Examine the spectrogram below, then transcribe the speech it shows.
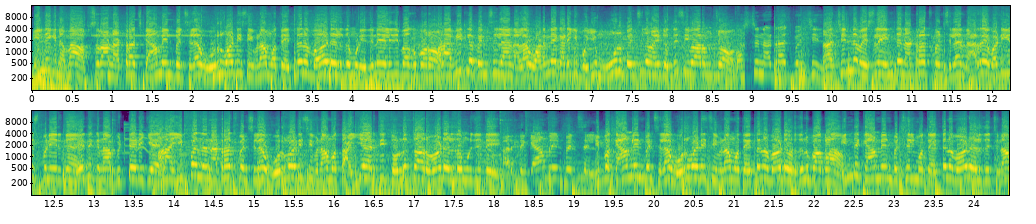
இன்னைக்கு நம்ம அப்சரா நட்ராஜ் கேம்லின் பென்சில ஒரு வாட்டி சீவினா மொத்தம் எத்தனை வேர்டு எழுத முடியுதுன்னு எழுதி பார்க்க போறோம். ஆனா வீட்ல பென்சில் அதனால உடனே கடைக்கு போய் மூணு பென்சில் வாங்கிட்டு வந்து சீவ ஆரம்பிச்சோம். ஃபர்ஸ்ட் நட்ராஜ் பென்சில் நான் சின்ன வயசுல இந்த நட்ராஜ் பென்சில நிறைய வாட்டி யூஸ் பண்ணியிருக்கேன். எதுக்கு நான் பிட் அடிக்க? ஆனா இப்ப இந்த நட்ராஜ் பென்சில ஒரு வாட்டி சீவினா மொத்தம் ஐயாயிரத்தி தொண்ணூத்தாறு வேர்டு எழுத முடிஞ்சது. அடுத்து கேம்லின் பென்சில் இப்ப கேம்லின் பென்சில ஒரு வாட்டி சீவினா மொத்தம் எத்தனை வேர்டு வருதுன்னு பார்க்கலாம். இந்த கேம்லின் பென்சில் மொத்தம் எத்தனை வேர்டு எழுதுச்சுன்னா?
